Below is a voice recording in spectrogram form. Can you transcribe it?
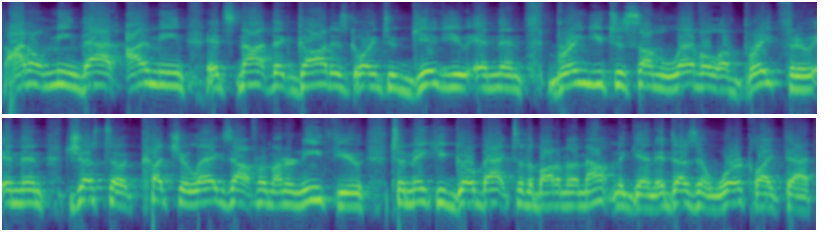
I don't mean that. I mean, it's not that God is going to give you and then bring you to some level of breakthrough and then just to cut your legs out from underneath you to make you go back to the bottom of the mountain again. It doesn't work like that.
